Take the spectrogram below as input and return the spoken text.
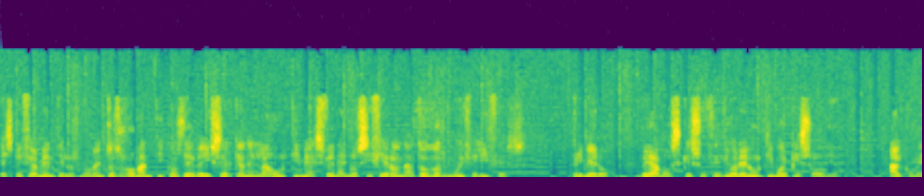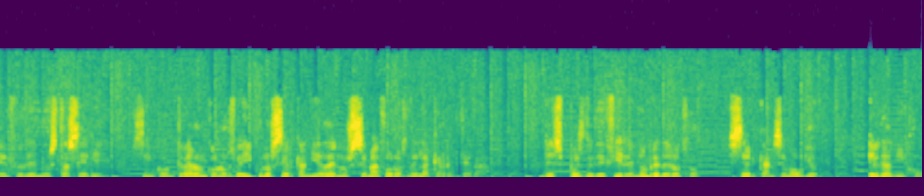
especialmente los momentos románticos de Eda y Serkan en la última escena nos hicieron a todos muy felices. Primero, veamos qué sucedió en el último episodio. Al comienzo de nuestra serie, se encontraron con los vehículos Eda en los semáforos de la carretera. Después de decir el nombre del otro, Serkan se movió. Eda dijo,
